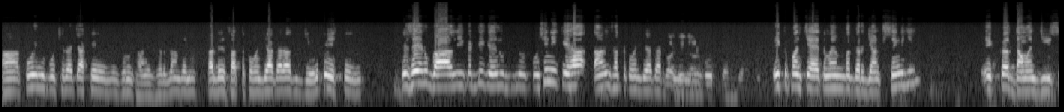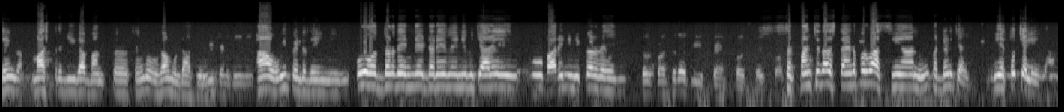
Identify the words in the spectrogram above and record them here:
ਹਾਂ ਕੋਈ ਨਹੀਂ ਪੁੱਛਦਾ ਚੱਕ ਕੇ ਤੁਹਾਨੂੰ ਥਾਣੇ ਛੱਡ ਦਿੰਦੇ ਨੇ। ਸਾਡੇ 751 ਕਰਾ ਜੇਲ੍ਹ ਭੇਜਤੇ ਜੀ। ਕਿਸੇ ਨੂੰ ਗਾਲ ਨਹੀਂ ਕੱਢੀ ਕਿਸੇ ਨੂੰ ਕੁਝ ਨਹੀਂ ਕਿਹਾ ਤਾਂ ਵੀ 57 ਕਰਤੀ ਇੱਕ ਪੰਚਾਇਤ ਮੈਂਬਰ ਗਰਜੰਟ ਸਿੰਘ ਜੀ ਇੱਕ ਦਮਨਜੀਤ ਸਿੰਘ ਮਾਸਟਰ ਜੀ ਦਾ ਬੰਤ ਸਿੰਘ ਉਹਦਾ ਮੁੰਡਾ ਸੀ। ਹਾਂ ਉਹ ਵੀ ਪਿੰਡ ਦੇ ਹੀ ਨੇ ਜੀ। ਉਹ ਉਦਣ ਦੇ ਇੰਨੇ ਡਰੇ ਹੋਏ ਨੇ ਵਿਚਾਰੇ ਉਹ ਬਾਹਰ ਹੀ ਨਹੀਂ ਨਿਕਲ ਰਹੇ ਜੀ। ਸਰਪੰਚ ਦਾ ਕੀ ਸਟੈਂਡ ਸਰਪੰਚ ਦਾ ਸਟੈਂਡ ਪ੍ਰਵਾਸੀਆਂ ਨੂੰ ਕੱਢਣ ਚਾਹੀਦਾ ਵੀ ਇੱਥੋਂ ਚਲੇ ਜਾਣ।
